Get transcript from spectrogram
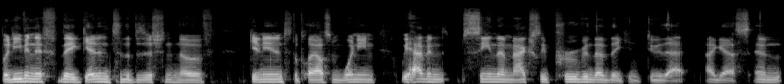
But even if they get into the position of getting into the playoffs and winning, we haven't seen them actually proven that they can do that, I guess. And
